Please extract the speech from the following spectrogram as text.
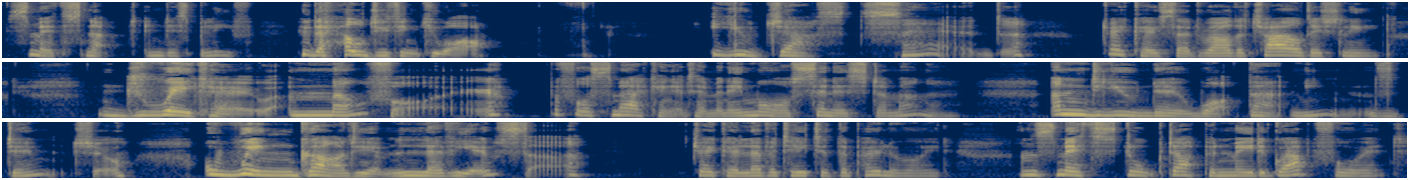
Smith snapped in disbelief. Who the hell do you think you are? You just said, Draco said rather childishly. Draco Malfoy, before smirking at him in a more sinister manner. And you know what that means, don't you? Wingardium Leviosa. Draco levitated the Polaroid, and Smith stalked up and made a grab for it.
